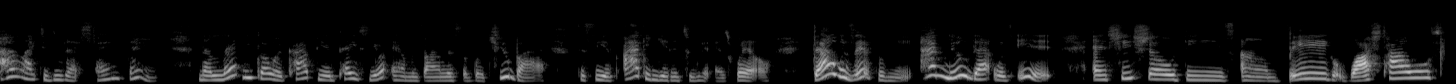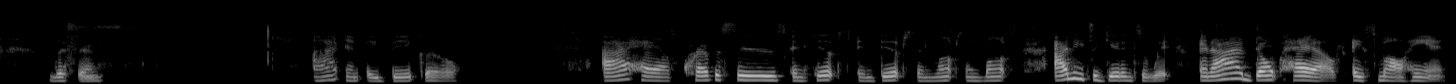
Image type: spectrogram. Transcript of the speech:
I like to do that same thing. Now let me go and copy and paste your Amazon list of what you buy to see if I can get into it as well. That was it for me. I knew that was it. And she showed these um, big wash towels. Listen, I am a big girl. I have crevices and hips and dips and lumps and bumps. I need to get into it. And I don't have a small hand.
